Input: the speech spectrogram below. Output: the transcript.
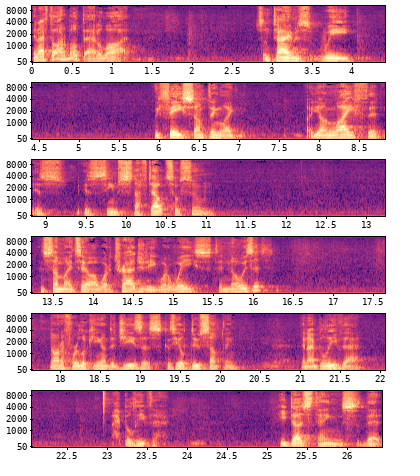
And I've thought about that a lot. Sometimes we we face something like a young life that is, is seems snuffed out so soon. And some might say, oh, what a tragedy, what a waste. And no, is it? Not if we're looking unto Jesus, because he'll do something. Amen. And I believe that. I believe that. He does things that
